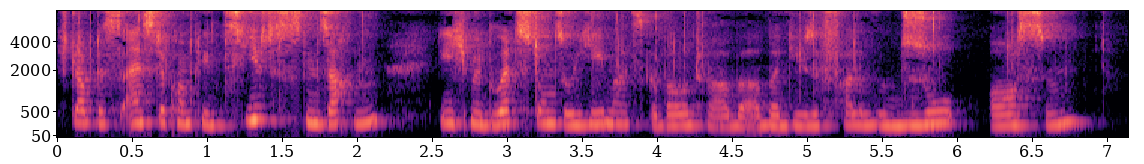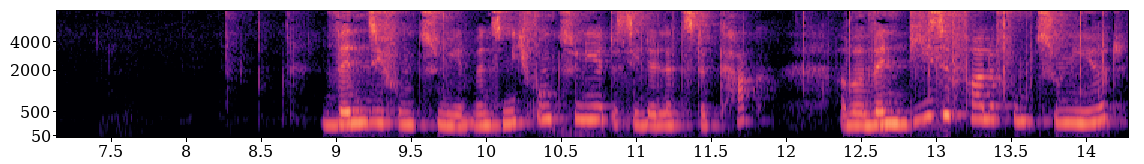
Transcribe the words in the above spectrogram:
Ich glaube, das ist eines der kompliziertesten Sachen, die ich mit Redstone so jemals gebaut habe. Aber diese Falle wird so awesome. Wenn sie funktioniert. Wenn sie nicht funktioniert, ist sie der letzte Kack. Aber wenn diese Falle funktioniert,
